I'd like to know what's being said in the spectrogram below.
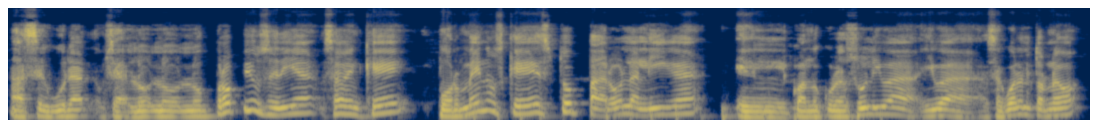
asegurar, o sea, lo, propio sería, ¿saben qué? Por menos que esto paró la liga el, cuando Cruz Azul iba, iba, ¿se acuerdan el torneo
